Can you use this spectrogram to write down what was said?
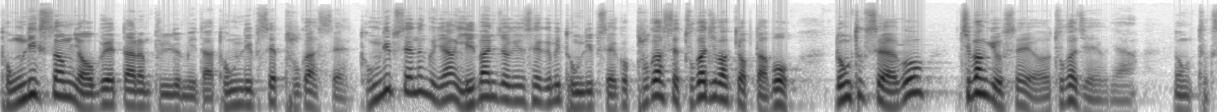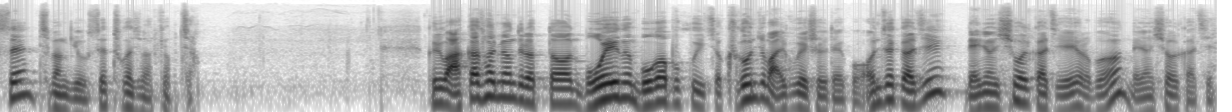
독립성 여부에 따른 분류입니다. 독립세, 부가세. 독립세는 그냥 일반적인 세금이 독립세고 부가세 두 가지밖에 없다. 뭐 농특세하고 지방교육세예요. 두 가지예요. 그냥 농특세, 지방교육세 두 가지밖에 없죠. 그리고 아까 설명드렸던 뭐에는 뭐가 붙고 있죠. 그건 좀 알고 계셔야 되고 언제까지? 내년 10월까지예요, 여러분. 내년 10월까지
